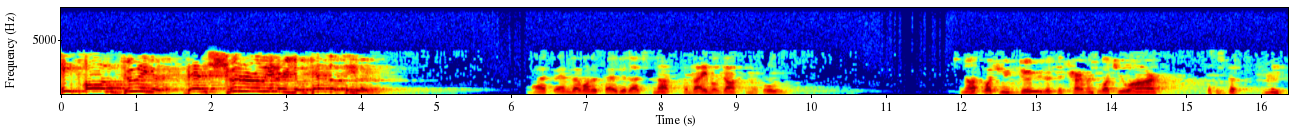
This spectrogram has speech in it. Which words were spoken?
keep on doing it, then sooner or later you'll get the feeling. My friend, I want to tell you that's not the Bible doctrine of holiness. It's not what you do that determines what you are. This is the fruit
